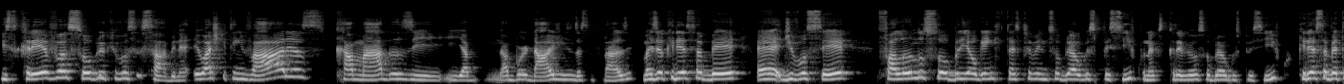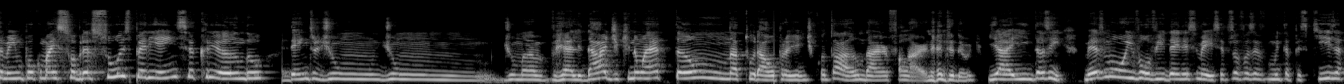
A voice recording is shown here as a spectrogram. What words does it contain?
escreva sobre o que você sabe, né? Eu acho que tem várias camadas e, e abordagens dessa frase, mas eu queria saber é, de você falando sobre alguém que está escrevendo sobre algo específico, né? Que escreveu sobre algo específico. Queria saber também um pouco mais sobre a sua experiência criando dentro de um de um de uma realidade que não é tão natural pra gente quanto a andar, falar, né? Entendeu? E aí, então assim, mesmo envolvida aí nesse meio, você precisou fazer muita pesquisa,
